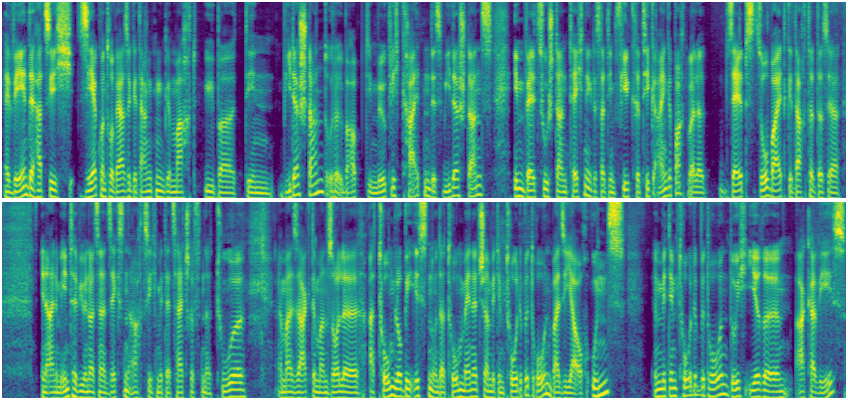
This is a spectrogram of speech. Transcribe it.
erwähnt. Er hat sich sehr kontroverse Gedanken gemacht über den Widerstand oder überhaupt die Möglichkeiten des Widerstands im Weltzustand Technik. Das hat ihm viel Kritik eingebracht, weil er selbst so weit gedacht hat, dass er in einem Interview 1986 mit der Zeitschrift Natur einmal sagte, man solle Atomlobbyisten und Atommanager mit dem Tode bedrohen, weil sie ja auch uns mit dem Tode bedrohen durch ihre AKWs.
